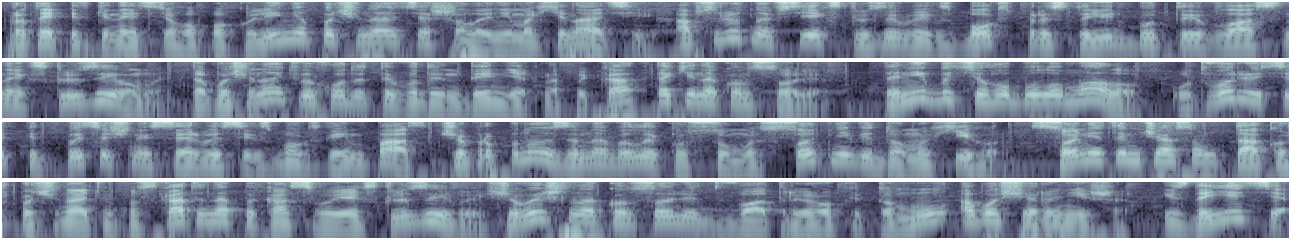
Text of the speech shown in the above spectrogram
Проте під кінець цього покоління починаються шалені махінації. Абсолютно всі ексклюзиви Xbox перестають бути власне ексклюзивами та починають виходити в один день як на ПК, так і на консолі. Та ніби цього було мало. Утворюється підписочний сервіс Xbox Game Pass, що пропонує за невелику суму сотні відомих ігор. Sony тим часом також починають випускати на ПК свої ексклюзиви, що вийшли на консолі 2-3 роки тому або ще раніше. І здається,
